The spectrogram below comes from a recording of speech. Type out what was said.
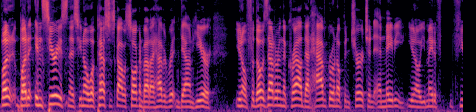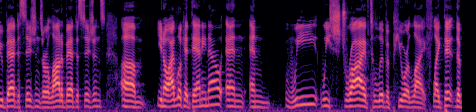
But but in seriousness, you know what Pastor Scott was talking about. I have it written down here you know, for those that are in the crowd that have grown up in church and, and maybe, you know, you made a f- few bad decisions or a lot of bad decisions, um, you know, I look at Danny now and, and we we strive to live a pure life. Like the, the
